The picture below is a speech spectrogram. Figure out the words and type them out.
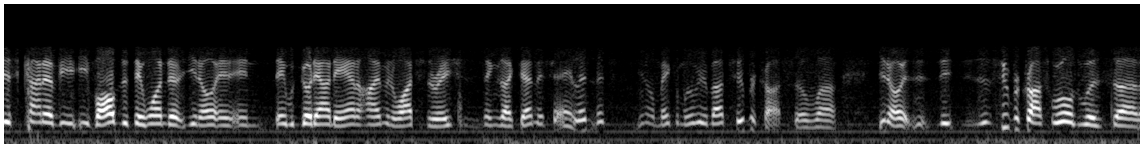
just kind of e- evolved that they wanted to, you know, and, and they would go down to Anaheim and watch the races and things like that, and they say, hey, let, let's, you know, make a movie about Supercross. So, uh, you know, the, the Supercross world was uh,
